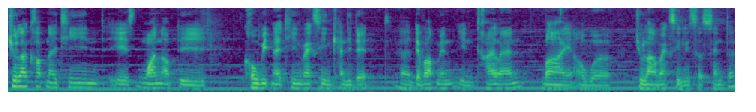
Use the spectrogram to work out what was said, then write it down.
ChulaCov19 is one of the COVID-19 vaccine candidate uh, development in Thailand by our Chula Vaccine Research Center.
